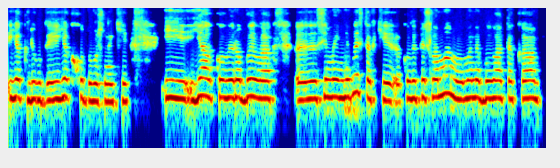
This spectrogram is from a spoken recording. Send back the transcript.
як люди, і як художники. І я, коли робила е, сімейні виставки, коли пішла мама, у мене була така Е,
